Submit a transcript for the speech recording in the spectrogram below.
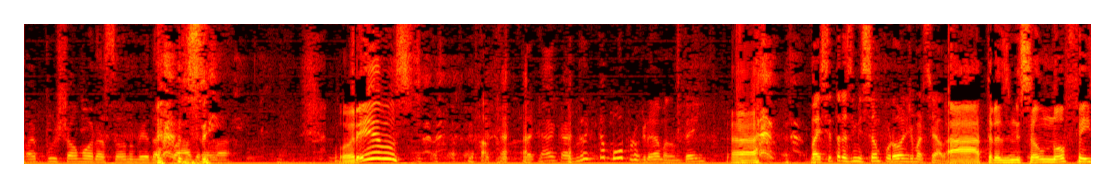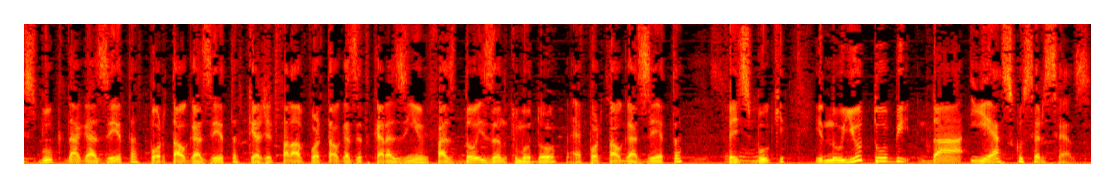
Vai puxar uma oração no meio da quadra Sim. lá. Oremos! Acabou o programa, não tem? Ah, Vai ser transmissão por onde, Marcelo? a transmissão no Facebook da Gazeta, Portal Gazeta, que a gente falava Portal Gazeta Carazinho, e faz dois anos que mudou. É Portal Gazeta, Facebook, e no YouTube da Iesco Cercesa.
